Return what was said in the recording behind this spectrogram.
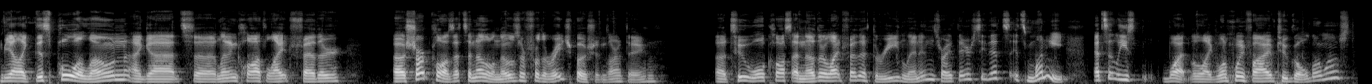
Yeah, like this pull alone, I got uh, Linen Cloth, Light Feather. Uh, Sharp Claws, that's another one. Those are for the Rage Potions, aren't they? Uh, two Wool Cloths, another Light Feather, three Linens right there. See, that's it's money. That's at least, what, like 1.5, 2 gold almost?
